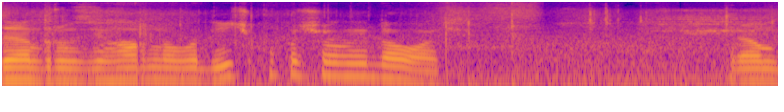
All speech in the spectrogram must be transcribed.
Де, друзі, гарну водичку почали давати. Прям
